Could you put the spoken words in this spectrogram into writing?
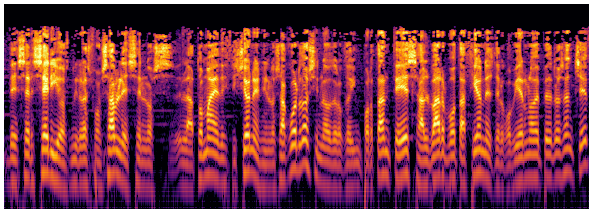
de ser serios ni responsables en, los, la toma de decisiones ni en los acuerdos, sino de lo que importante es salvar votaciones del gobierno de Pedro Sánchez,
